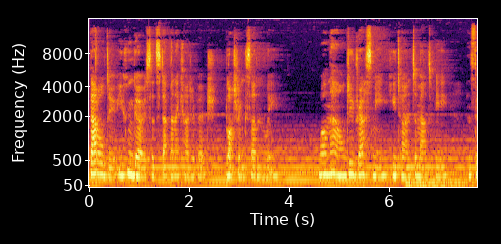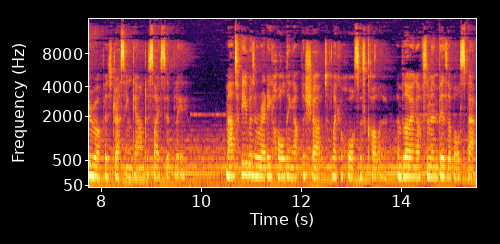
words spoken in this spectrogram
That'll do, you can go, said Stepan Arkadyevitch, blushing suddenly. Well, now, do dress me, he turned to Matvey and threw off his dressing gown decisively. Matvey was already holding up the shirt like a horse's collar and blowing off some invisible speck.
